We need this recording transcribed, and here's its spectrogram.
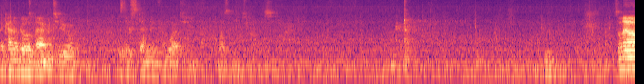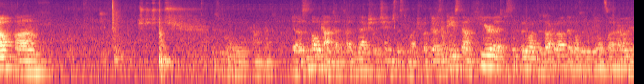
That kind of goes back to just extending from what was. Okay. So now, um, Yeah, this is old content, I didn't actually change this too much, but there's a piece down here that I specifically wanted to talk about that wasn't in the old slide earlier.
